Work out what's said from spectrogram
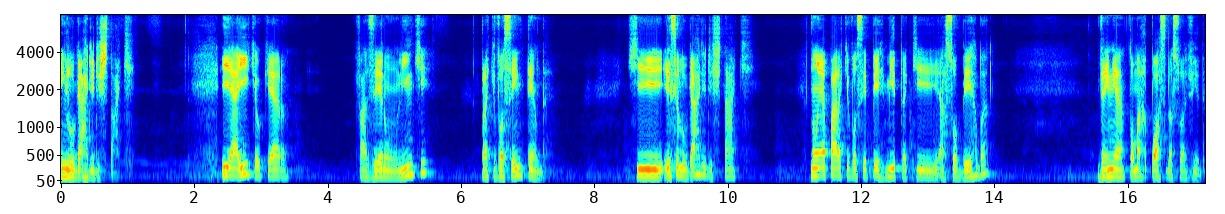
em lugar de destaque. E é aí que eu quero fazer um link para que você entenda que esse lugar de destaque não é para que você permita que a soberba venha tomar posse da sua vida.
